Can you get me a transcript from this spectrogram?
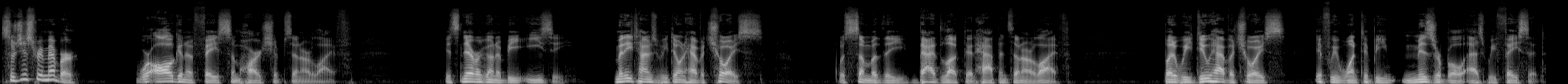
So just remember, we're all going to face some hardships in our life. It's never going to be easy. Many times we don't have a choice with some of the bad luck that happens in our life. But we do have a choice if we want to be miserable as we face it.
